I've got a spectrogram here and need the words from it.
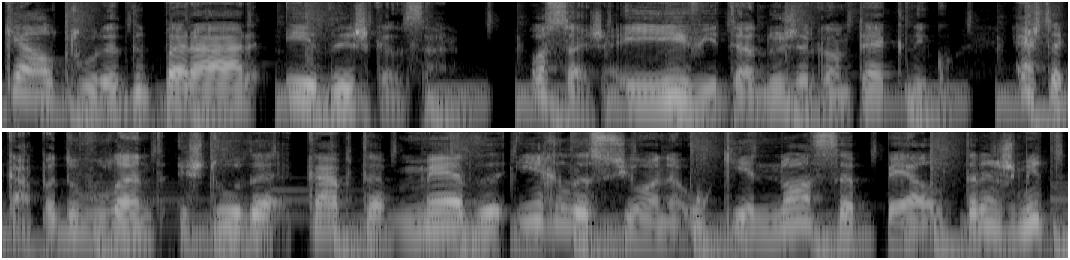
que é a altura de parar e descansar. Ou seja, e evitando o jargão técnico, esta capa de volante estuda, capta, mede e relaciona o que a nossa pele transmite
